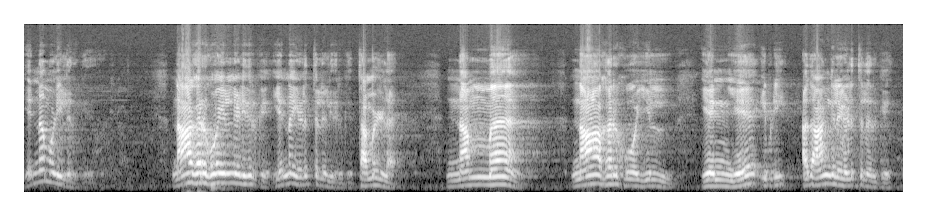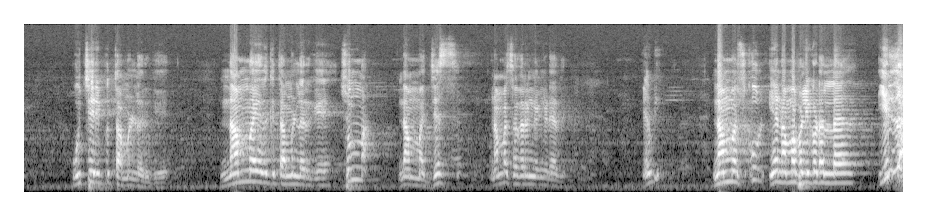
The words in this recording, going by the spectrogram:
என்ன மொழியில் இருக்கு? நாகர்கோயில்னு எழுதியிருக்கு. என்ன எழுத்தில் எழுதியிருக்கு? தமிழ்ல. நம்ம நாகர்கோயில் என் ஏ இப்படி அது ஆங்கில எழுத்துல இருக்கு. உச்சரிப்பு தமிழ்ல இருக்கு. நம்ம எதுக்கு தமிழ்ல இருக்கு? சும்மா நம்ம ஜெஸ் நம்ம சதுரங்கம் கிடையாது. எப்படி? நம்ம ஸ்கூல் ஏன் நம்ம பள்ளிக்கூடம் இல்ல? இல்லை!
